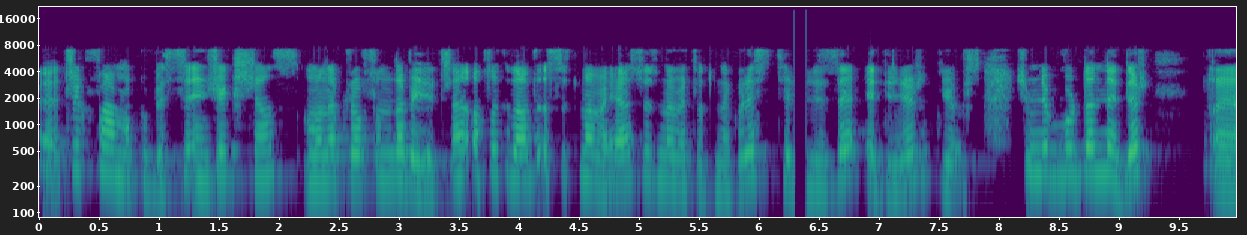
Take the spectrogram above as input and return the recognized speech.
e, Türk Farmakopesi Injections monografında belirtilen otoklavda ısıtma veya süzme metoduna göre sterilize edilir diyoruz. Şimdi burada nedir? Ee,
